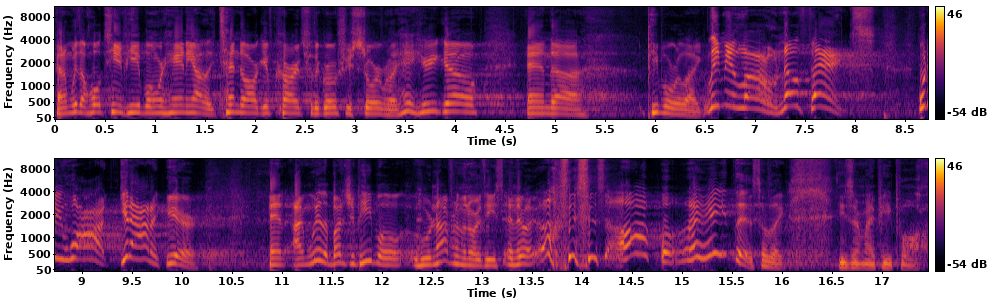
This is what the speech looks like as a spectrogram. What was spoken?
And I'm with a whole team of people, and we're handing out like $10 gift cards for the grocery store. And we're like, hey, here you go. And uh, people were like, Leave me alone. No thanks. What do you want? Get out of here. And I'm with a bunch of people who are not from the Northeast, and they're like, Oh, this is awful. I hate this. I was like, These are my people.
